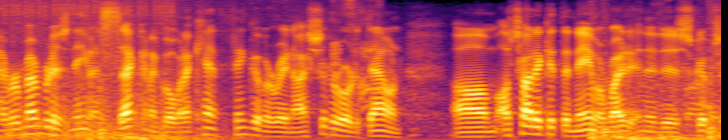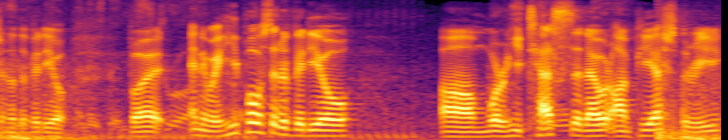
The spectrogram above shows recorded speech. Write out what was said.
I remembered his name a second ago, but I can't think of it right now. I should have wrote it down. Um, I'll try to get the name and write it in the description of the video. But anyway, he posted a video um, where he tests it out on PS3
